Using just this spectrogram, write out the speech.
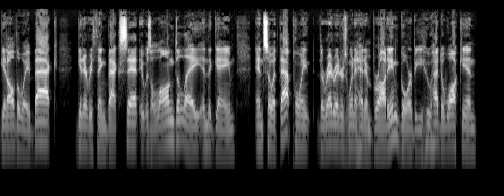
get all the way back, get everything back set. It was a long delay in the game. And so at that point, the Red Raiders went ahead and brought in Gorby, who had to walk in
